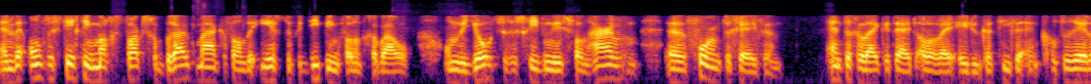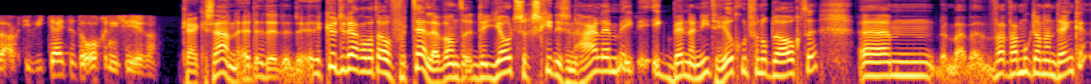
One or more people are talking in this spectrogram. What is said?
En onze stichting mag straks gebruik maken van de eerste verdieping van het gebouw... om de Joodse geschiedenis van Haarlem uh, vorm te geven. En tegelijkertijd allerlei educatieve en culturele activiteiten te organiseren. Kijk eens aan. De, de, de, kunt u daar al wat over vertellen? Want de Joodse geschiedenis in Haarlem, ik, ik ben daar niet heel goed van op de hoogte. Um, waar, waar moet ik dan aan denken?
